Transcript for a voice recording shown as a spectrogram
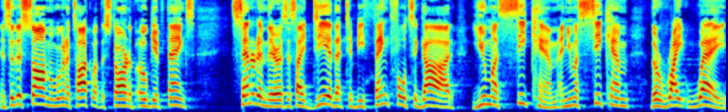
And so, this psalm, and we're going to talk about the start of Oh Give Thanks, centered in there is this idea that to be thankful to God, you must seek him, and you must seek him the right way,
